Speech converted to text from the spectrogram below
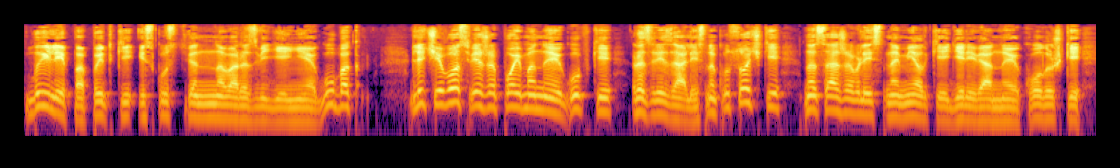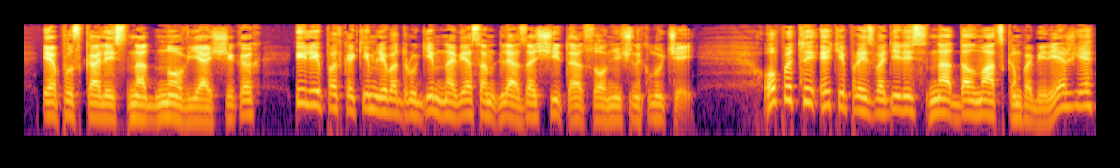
Были попытки искусственного разведения губок, для чего свежепойманные губки разрезались на кусочки, насаживались на мелкие деревянные колышки и опускались на дно в ящиках или под каким-либо другим навесом для защиты от солнечных лучей. Опыты эти производились на Далматском побережье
